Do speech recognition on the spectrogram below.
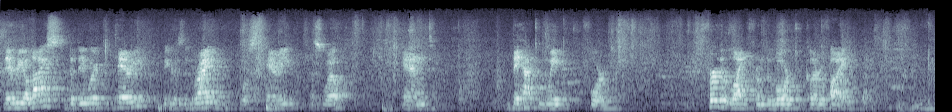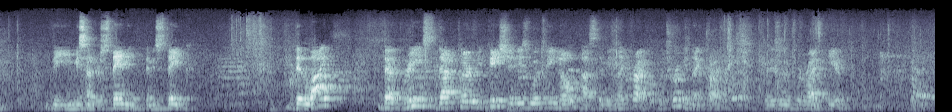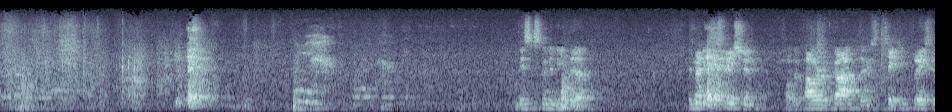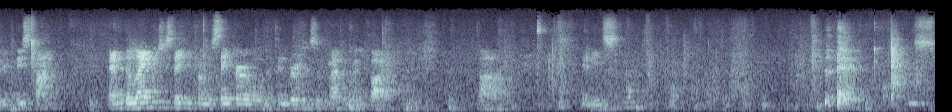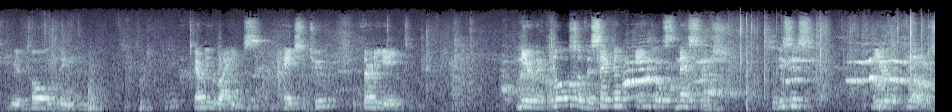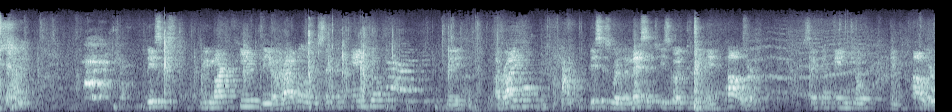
They realized that they were to tarry because the bridegroom was tarrying as well, and they had to wait for further light from the Lord to clarify the misunderstanding, the mistake. The light that brings that clarification is what we know as the midnight cry, the true midnight cry that is going to arrive here. This is going to be the, the manifestation of the power of God that is taking place during this time. And the language is taken from the same parable of the ten virgins of Matthew 25. Uh, and it's we're told in early writings, page 238, near the close of the second angel's message. So this is near the close. This is we mark here the arrival of the second angel, the arrival. This is where the message is going to be in power. Second angel in power.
